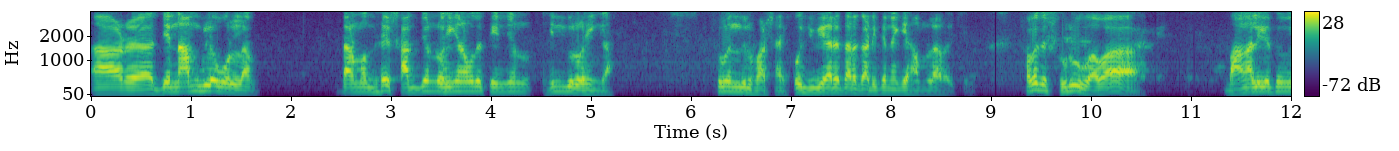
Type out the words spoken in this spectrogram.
আর যে নামগুলো বললাম, তার মধ্যে সাতজন রোহিঙ্গার, মধ্যে তিনজন হিন্দু রোহিঙ্গা। শুভেন্দুর ভাষায়, কোচবিহারে তার গাড়িতে নাকি হামলা হয়েছিল। সবে তো শুরু বাবা। বাঙালিকে তুমি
